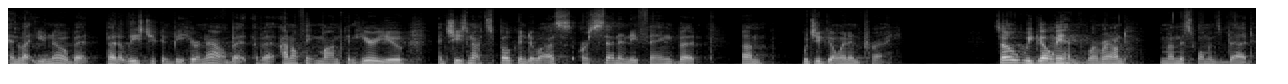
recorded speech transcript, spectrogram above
and let you know, but, but at least you can be here now. But, but I don't think mom can hear you, and she's not spoken to us or said anything, but um, would you go in and pray? So we go in, we're around, around this woman's bed.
